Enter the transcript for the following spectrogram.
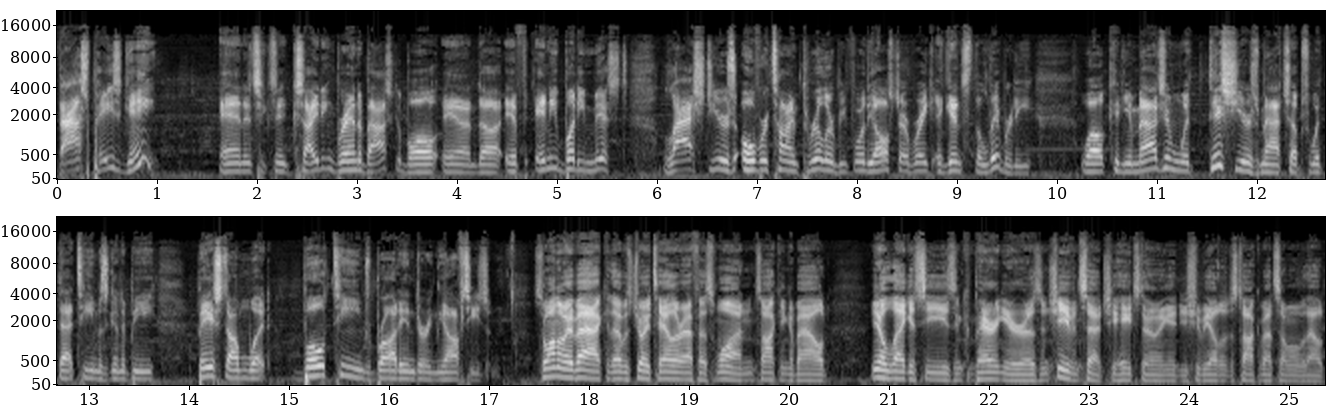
fast paced game, and it's an exciting brand of basketball. And uh, if anybody missed last year's overtime thriller before the All Star break against the Liberty, well, can you imagine what this year's matchups with that team is going to be based on what both teams brought in during the offseason? So on the way back, that was Joy Taylor, FS1, talking about you know legacies and comparing eras, and she even said she hates doing it. You should be able to just talk about someone without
